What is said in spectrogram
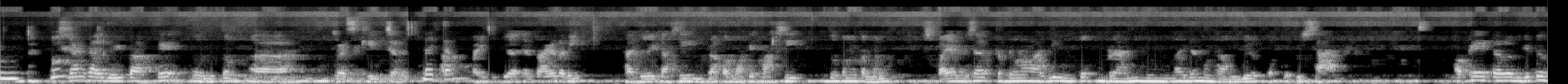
Yang Kak Joy pakai untuk uh, Fresh Kitchen. Betul. Sampai juga yang terakhir tadi Kak Joy kasih beberapa motivasi untuk teman-teman supaya bisa terdorong lagi untuk berani memulai dan mengambil keputusan. Oke okay, kalau begitu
